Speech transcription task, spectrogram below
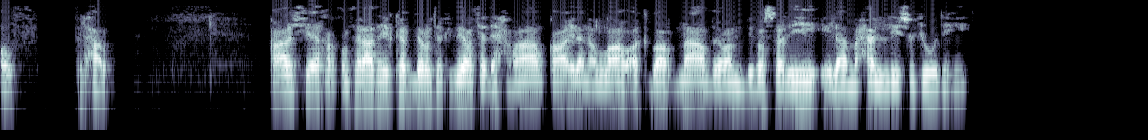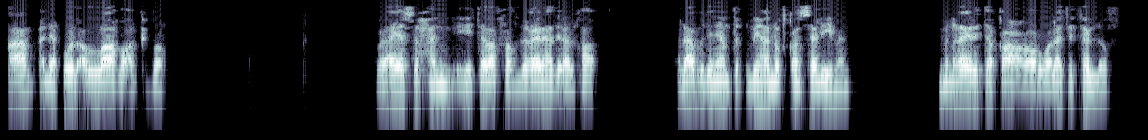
خوف في الحرب. قال الشيخ رقم ثلاثة يكبر تكبيرة الإحرام قائلا الله أكبر ناظرا ببصره إلى محل سجوده. أن يقول الله أكبر. ولا يصح أن يتلفظ بغير هذه الألفاظ. ولا بد أن ينطق بها نطقا سليما من غير تقعر ولا تكلف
